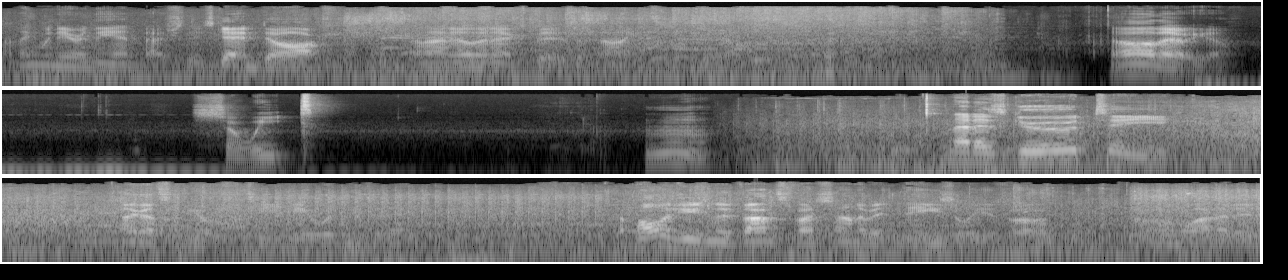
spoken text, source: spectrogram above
I think we're nearing the end, actually. It's getting dark, and I know the next bit is at night. oh, there we go. Sweet. Mmm. That is good tea. I got some Yorkshire tea here with me today. Apologies in advance if I sound a bit nasally as well. I don't know why that is.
